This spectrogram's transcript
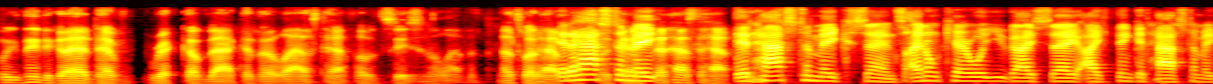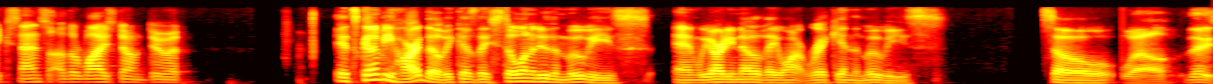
we need to go ahead and have Rick come back in the last half of season 11. That's what happens. It has to make- It has to happen. It has to make sense. I don't care what you guys say. I think it has to make sense. Otherwise, don't do it. It's gonna be hard though because they still want to do the movies, and we already know they want Rick in the movies. So well, they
